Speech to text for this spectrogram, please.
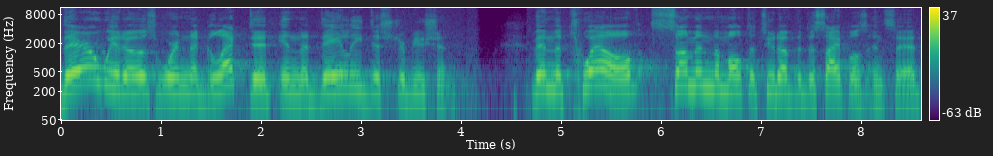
their widows were neglected in the daily distribution. Then the twelve summoned the multitude of the disciples and said,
